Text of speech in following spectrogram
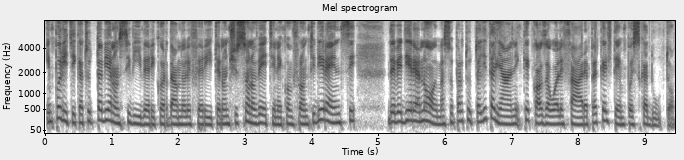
In politica tuttavia non si vive ricordando le ferite, non ci sono veti nei confronti di Renzi, deve dire a noi, ma soprattutto agli italiani, che cosa vuole fare perché il tempo è scaduto.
